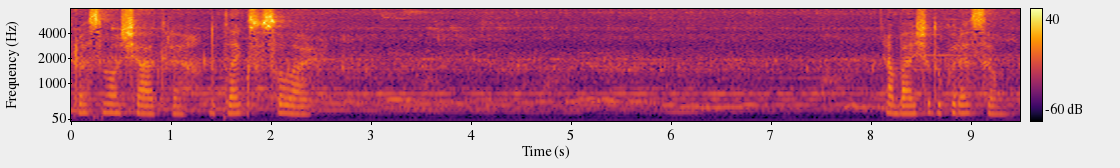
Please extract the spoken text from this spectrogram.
próximo ao chakra do plexo solar. Abaixo do coração.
